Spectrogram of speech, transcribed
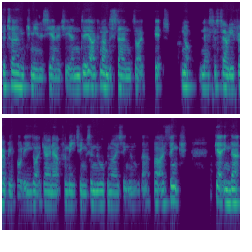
the term community energy. And yeah, I can understand, like, it's not necessarily for everybody, like going out for meetings and organising and all that. But I think getting that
